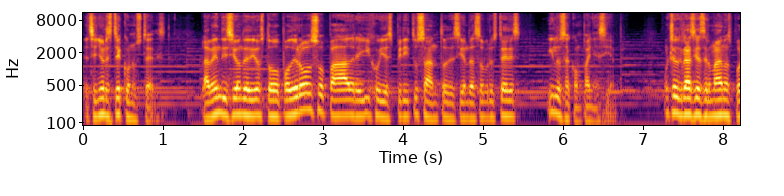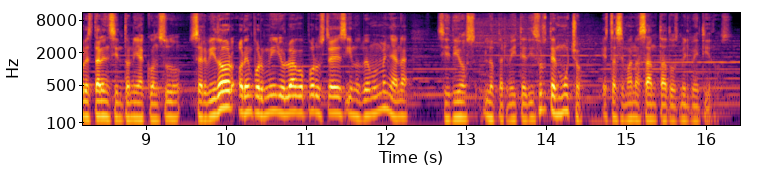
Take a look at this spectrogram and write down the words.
El Señor esté con ustedes. La bendición de Dios Todopoderoso, Padre, Hijo y Espíritu Santo, descienda sobre ustedes y los acompañe siempre. Muchas gracias hermanos por estar en sintonía con su servidor. Oren por mí, yo lo hago por ustedes y nos vemos mañana, si Dios lo permite. Disfruten mucho esta Semana Santa 2022.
